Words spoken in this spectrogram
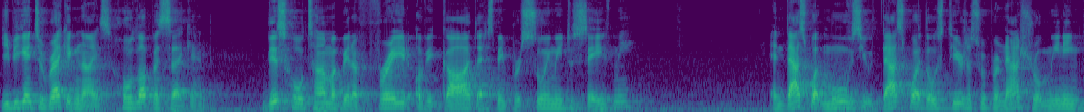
You begin to recognize hold up a second. This whole time I've been afraid of a God that has been pursuing me to save me. And that's what moves you. That's why those tears are supernatural, meaning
